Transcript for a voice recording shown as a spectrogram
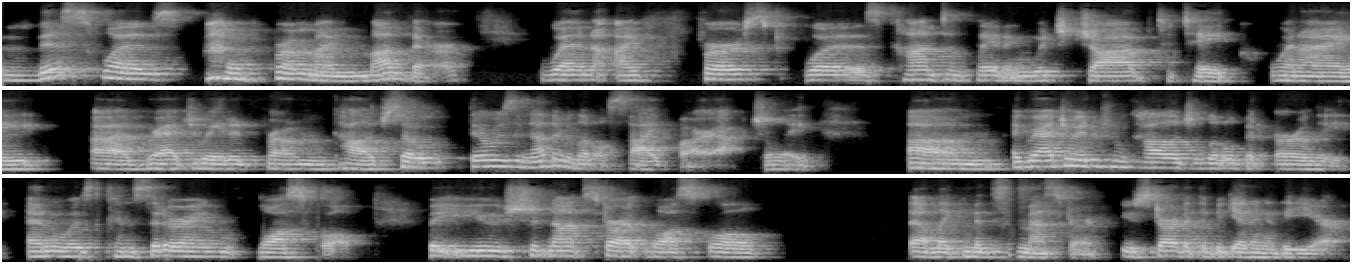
This was from my mother when i first was contemplating which job to take when i uh, graduated from college. So there was another little sidebar actually. Um, i graduated from college a little bit early and was considering law school but you should not start law school uh, like mid semester. You start at the beginning of the year.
